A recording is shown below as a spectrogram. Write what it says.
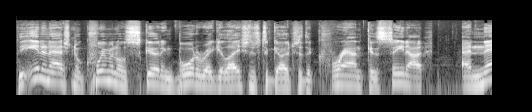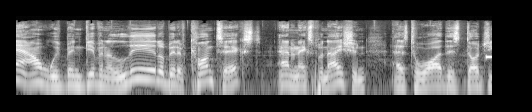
the international criminals skirting border regulations to go to the Crown Casino. And now we've been given a little bit of context and an explanation as to why this dodgy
